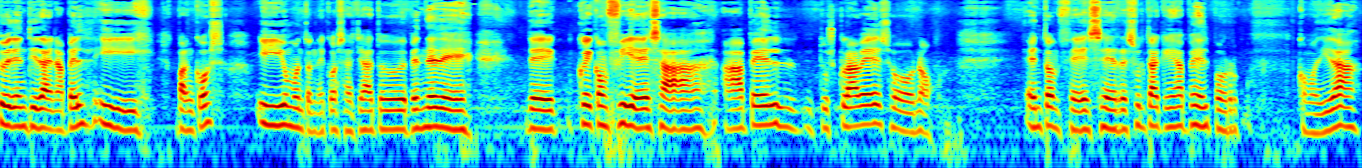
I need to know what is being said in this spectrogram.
identidad en Apple y bancos y un montón de cosas. Ya todo depende de, de que confíes a, Apple tus claves o no. Entonces eh, resulta que Apple por comodidad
